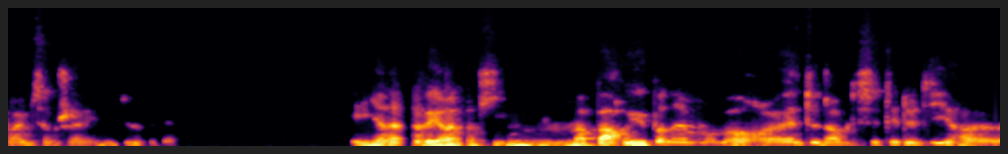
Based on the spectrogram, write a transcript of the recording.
pas, il me semble que j'en avais mis deux peut-être. Et il y en avait un qui m'a paru pendant un moment euh, intenable. C'était de dire, euh,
